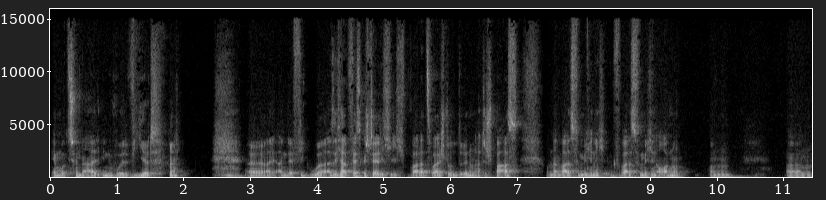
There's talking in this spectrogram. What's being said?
emotional involviert. äh, an der Figur. Also ich habe festgestellt, ich, ich war da zwei Stunden drin und hatte Spaß und dann war das für mich nicht, war das für mich in Ordnung. Und ähm,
